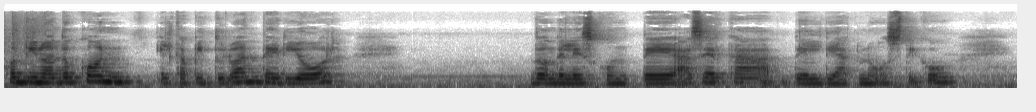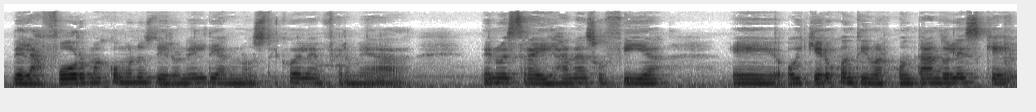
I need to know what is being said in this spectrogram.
Continuando con el capítulo anterior, donde les conté acerca del diagnóstico, de la forma como nos dieron el diagnóstico de la enfermedad de nuestra hija Ana Sofía, eh, hoy quiero continuar contándoles que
